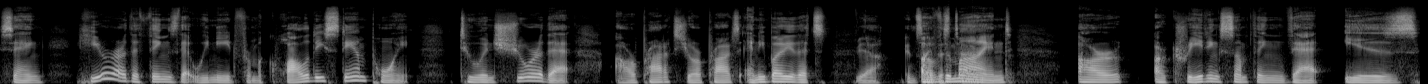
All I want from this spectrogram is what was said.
saying, here are the things that we need from a quality standpoint to ensure that our products, your products, anybody that's yeah, inside of this the town. mind are are creating something that is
